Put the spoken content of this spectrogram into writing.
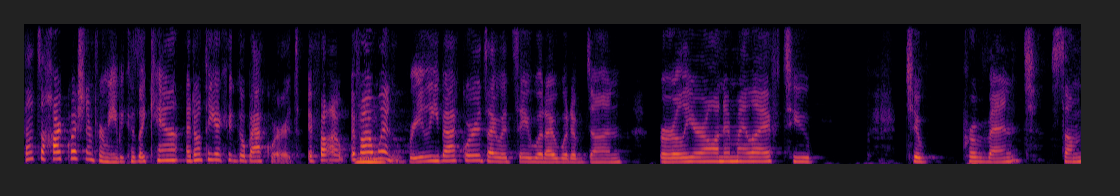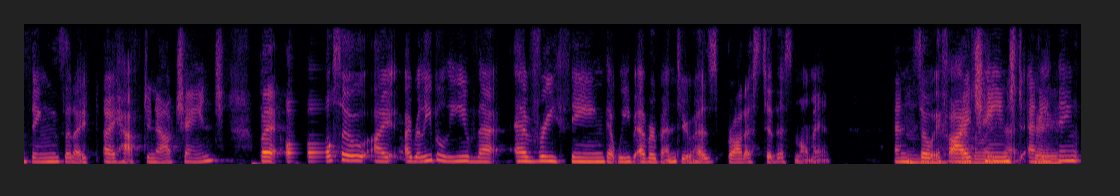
that's a hard question for me because I can't I don't think I could go backwards. If I if mm. I went really backwards, I would say what I would have done earlier on in my life to to prevent some things that I, I have to now change. But also I, I really believe that everything that we've ever been through has brought us to this moment. And mm, so if I, I changed anything,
